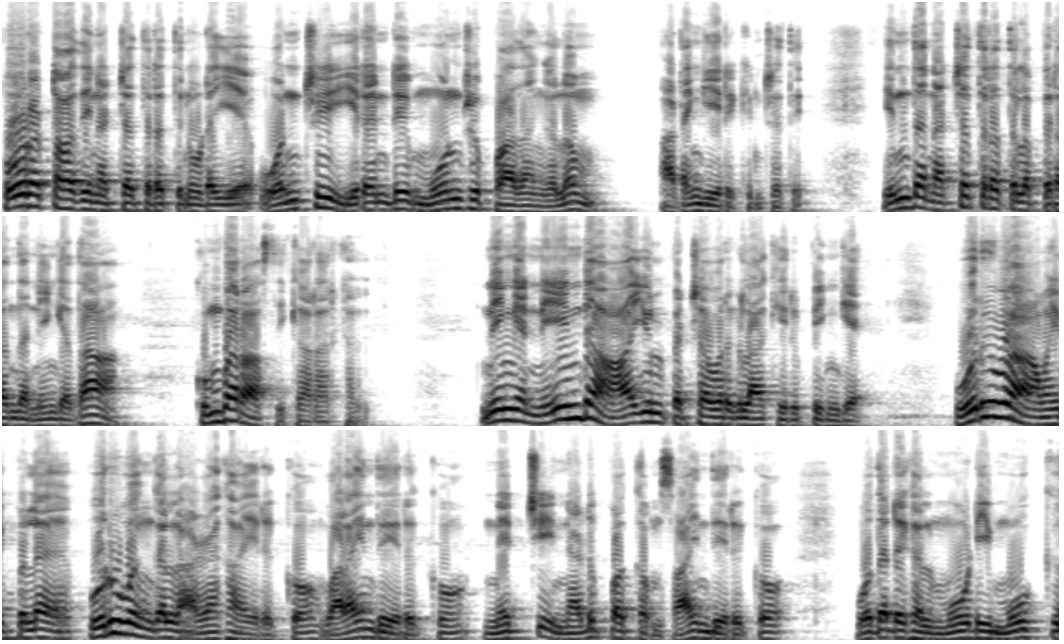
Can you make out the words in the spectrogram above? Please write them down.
பூரட்டாதி நட்சத்திரத்தினுடைய ஒன்று இரண்டு மூன்று பாதங்களும் அடங்கி இருக்கின்றது. இந்த நட்சத்திரத்தில் பிறந்த நீங்கள் தான் கும்பராசிக்காரர்கள். நீங்கள் நீண்ட ஆயுள் பெற்றவர்களாக இருப்பீங்க. உருவ அமைப்பில் புருவங்கள் அழகாக இருக்கும் வளைந்து இருக்கும் நெற்றி நடுப்பக்கம் சாய்ந்து இருக்கும் உதடுகள் மூடி மூக்கு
